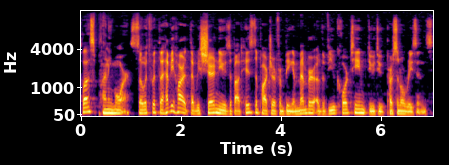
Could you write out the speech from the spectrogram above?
plus plenty more. So it's with a heavy heart that we share news about his departure from being a member of the Vue core team due to personal reasons.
